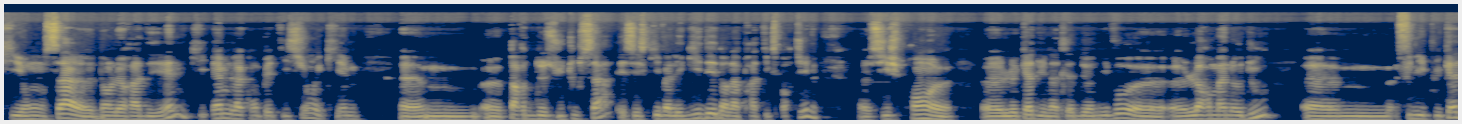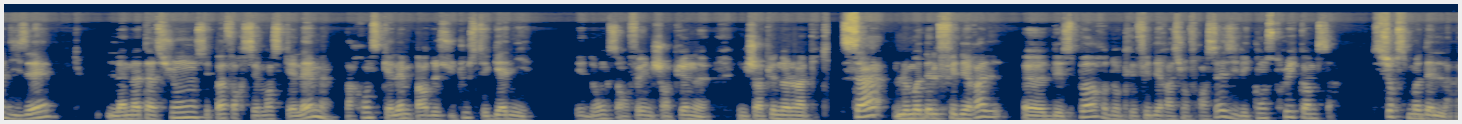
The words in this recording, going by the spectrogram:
qui ont ça dans leur ADN, qui aiment la compétition et qui aiment euh, euh, par-dessus tout ça, et c'est ce qui va les guider dans la pratique sportive. Euh, si je prends le cas d'une athlète de haut niveau, Laure Manodou, Philippe Lucas disait la natation, c'est pas forcément ce qu'elle aime. Par contre, ce qu'elle aime par-dessus tout, c'est gagner. Et donc, ça en fait une championne, une championne olympique. Ça, le modèle fédéral des sports, donc les fédérations françaises, il est construit comme ça, sur ce modèle-là.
